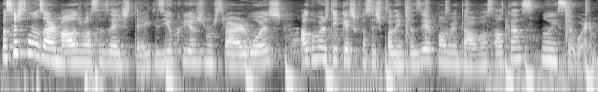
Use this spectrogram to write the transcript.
Vocês estão a usar mal as vossas hashtags e eu queria vos mostrar hoje algumas dicas que vocês podem fazer para aumentar o vosso alcance no Instagram.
